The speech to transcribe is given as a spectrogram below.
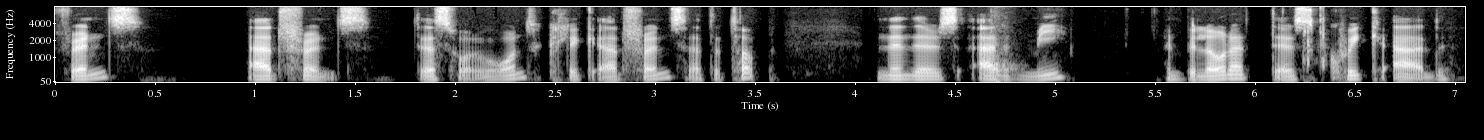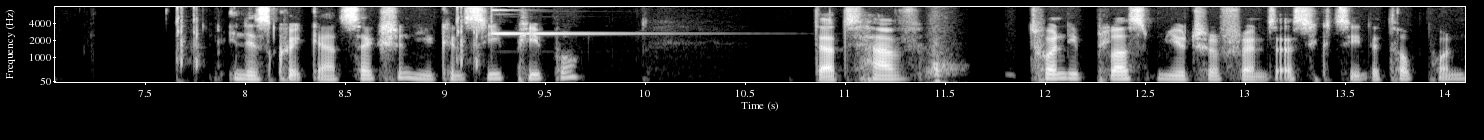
friends, add friends. That's what we want. Click add friends at the top. And then there's add me. And below that, there's quick add in this quick add section, you can see people that have 20 plus mutual friends, as you can see the top one,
